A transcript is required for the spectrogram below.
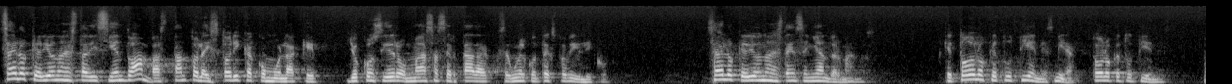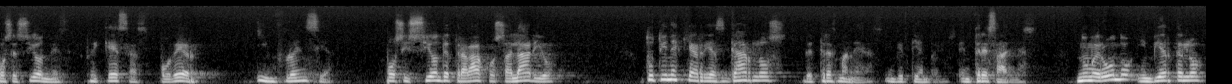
¿sabe lo que Dios nos está diciendo? Ambas, tanto la histórica como la que yo considero más acertada según el contexto bíblico. ¿Sabe lo que Dios nos está enseñando, hermanos? Que todo lo que tú tienes, mira, todo lo que tú tienes, posesiones, riquezas, poder, influencia, posición de trabajo, salario, tú tienes que arriesgarlos de tres maneras, invirtiéndolos en tres áreas. Número uno, inviértelo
